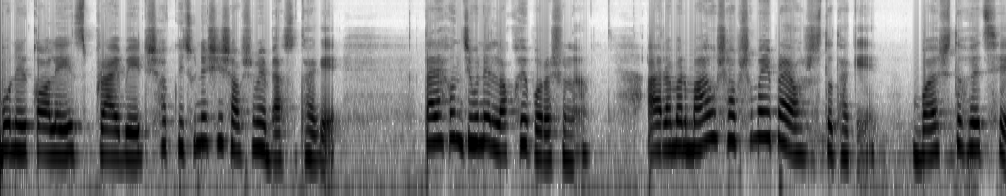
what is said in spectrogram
বোনের কলেজ প্রাইভেট সব কিছু নিয়ে সে সবসময় ব্যস্ত থাকে। তার এখন জীবনের লক্ষ্যই পড়াশোনা। আর আমার মাও সবসময় প্রায় অসুস্থ থাকে। বয়স তো হয়েছে।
